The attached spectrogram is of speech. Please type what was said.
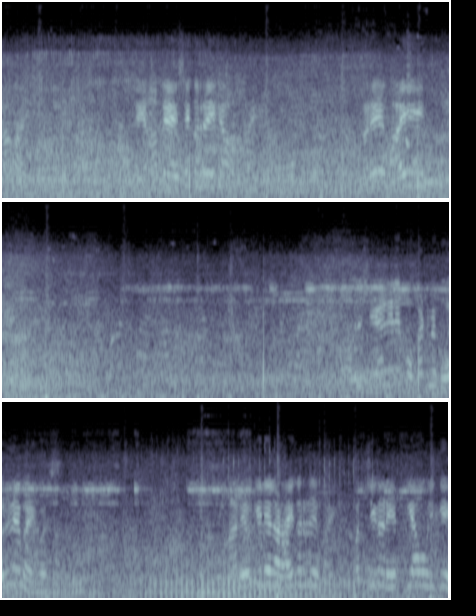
हाँ भाई ऐसे कर रहे क्या? अरे भाई। फोकट में बोल रहे भाई, बस। महादेव के लिए लड़ाई कर रहे भाई। बच्ची का रेप किया बोल के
